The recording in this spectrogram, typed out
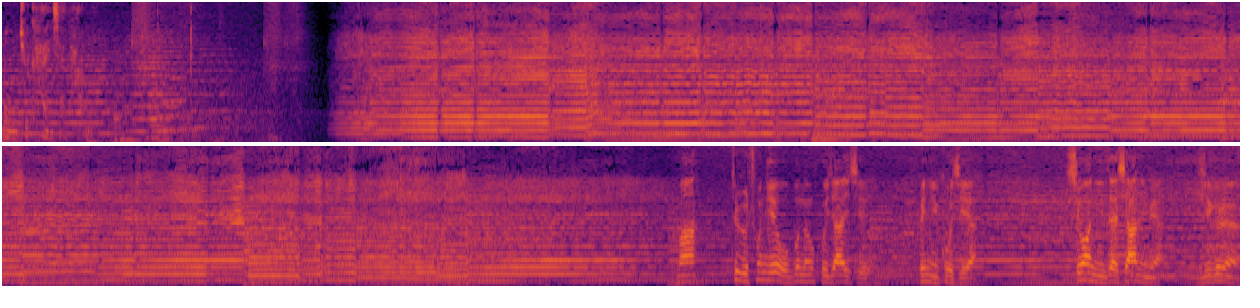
我们去看一下他们。妈，这个春节我不能回家一起陪你过节，希望你在家里面一个人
